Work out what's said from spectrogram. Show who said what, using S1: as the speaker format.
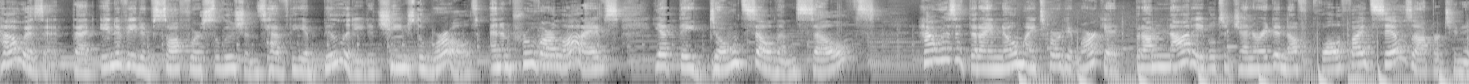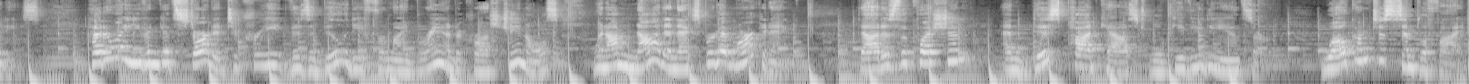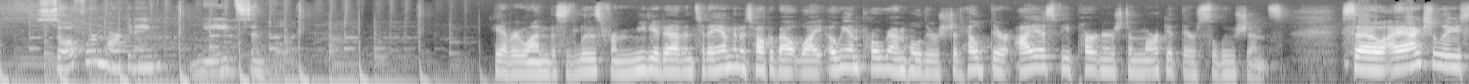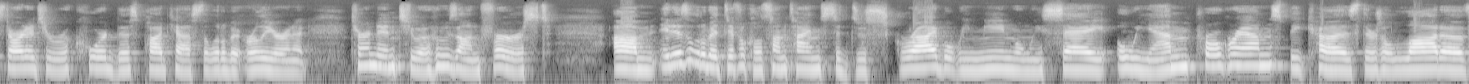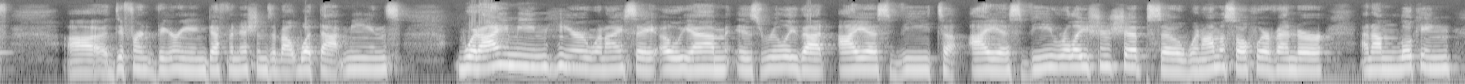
S1: How is it that innovative software solutions have the ability to change the world and improve our lives, yet they don't sell themselves? How is it that I know my target market, but I'm not able to generate enough qualified sales opportunities? How do I even get started to create visibility for my brand across channels when I'm not an expert at marketing? That is the question, and this podcast will give you the answer. Welcome to Simplified Software Marketing Made Simple.
S2: Hey everyone, this is Liz from MediaDev, and today I'm going to talk about why OEM program holders should help their ISV partners to market their solutions. So I actually started to record this podcast a little bit earlier and it turned into a who's on first. Um, it is a little bit difficult sometimes to describe what we mean when we say OEM programs because there's a lot of uh, different varying definitions about what that means. What I mean here when I say OEM is really that ISV to ISV relationship. So when I'm a software vendor and I'm looking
